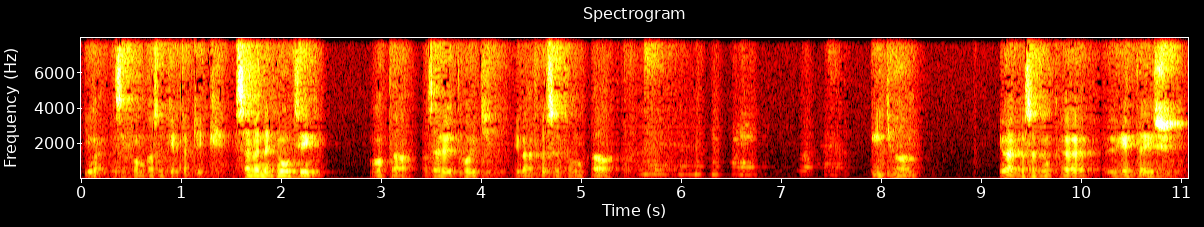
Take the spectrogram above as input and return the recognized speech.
Imádkozni fogunk azokért, akik szenvednek. Nóci mondta az előbb, hogy imádkozhatunk a... Így van. Imádkozhatunk ő érte is,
